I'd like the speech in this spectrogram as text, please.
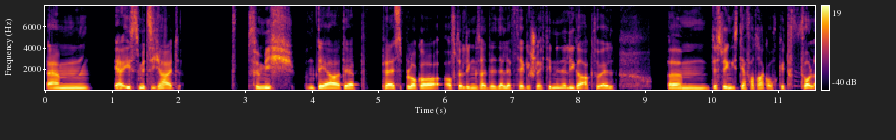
Ähm, er ist mit Sicherheit für mich der, der Passblocker auf der linken Seite der Left Tackle schlechthin in der Liga aktuell. Ähm, deswegen ist der Vertrag auch geht voll,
